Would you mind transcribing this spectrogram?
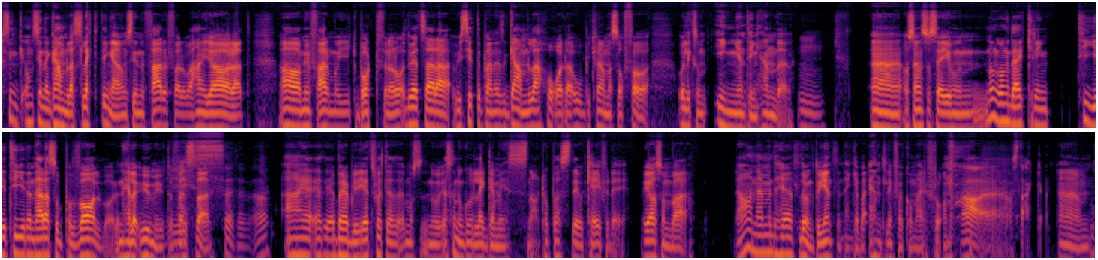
sin, om sina gamla släktingar, om sin farfar och vad han gör. Att ja, min farmor gick bort för några år. Du vet så här, vi sitter på hennes gamla, hårda, obekväma soffa och, och liksom ingenting händer. Mm. Eh, och sen så säger hon någon gång där kring 10-tiden, det här är alltså på valborg, när hela Umeå ute och festar. Ja. Ah, jag, jag, jag börjar bli, jag tror att jag måste nog, jag ska nog gå och lägga mig snart. Hoppas det är okej för dig. Och jag som bara, ja nej men det är helt lugnt. Och egentligen tänker jag bara, äntligen får jag komma härifrån. Ja, stackarn. Ehm,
